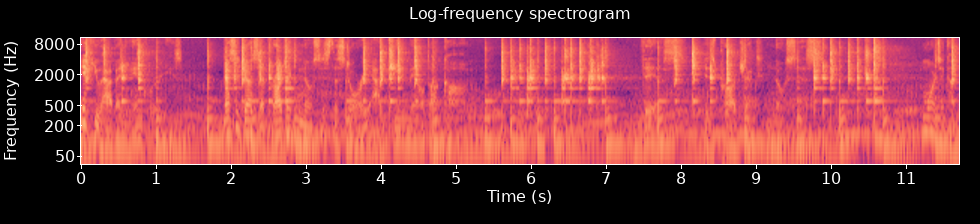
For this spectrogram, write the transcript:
If you have any inquiries, message us at projectgnosisthestory at gmail.com. This is Project Gnosis. More to come.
